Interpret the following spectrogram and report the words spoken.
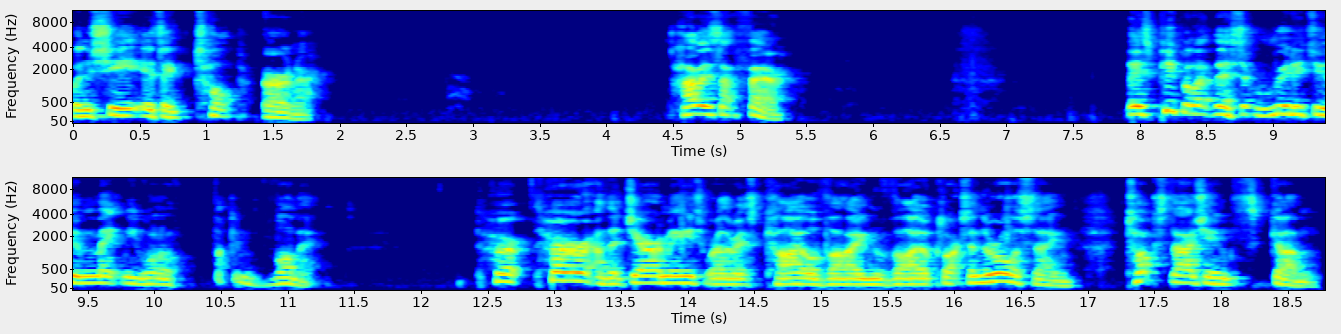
when she is a top earner. How is that fair? There's people like this that really do make me want to fucking vomit. Her, her and the Jeremys, whether it's Kyle Vine, Vile Clarkson, they're all the same. Toxtagian scum.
